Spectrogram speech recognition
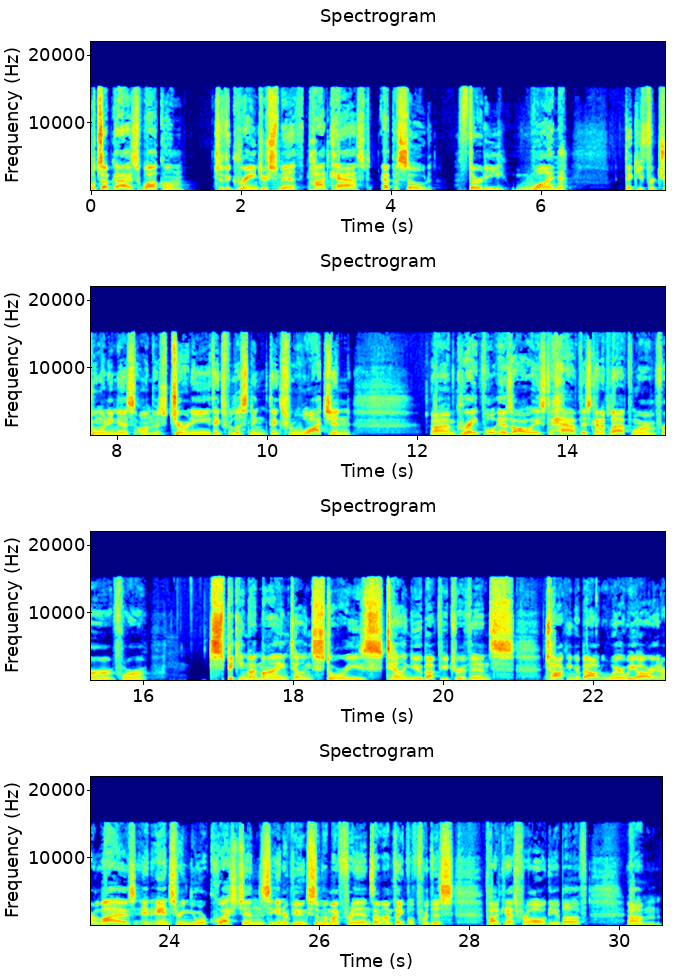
What's up, guys? Welcome to the Granger Smith Podcast, episode 31. Thank you for joining us on this journey. Thanks for listening. Thanks for watching. I'm grateful, as always, to have this kind of platform for for speaking my mind, telling stories, telling you about future events, talking about where we are in our lives, and answering your questions, interviewing some of my friends. I'm, I'm thankful for this podcast for all of the above. Um,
